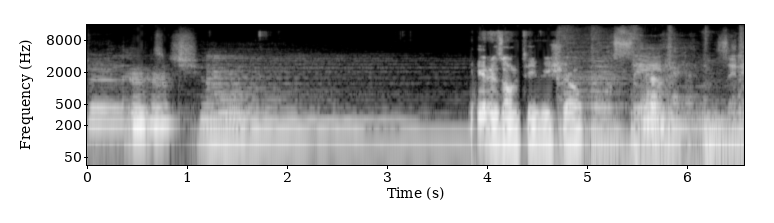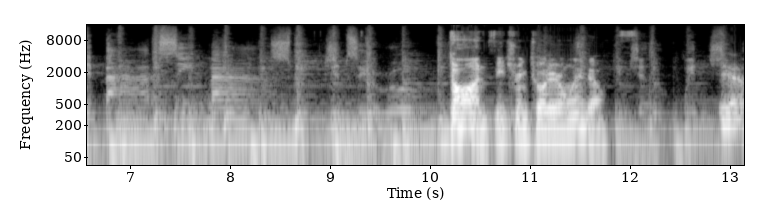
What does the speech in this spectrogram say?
Mhm. He had his own TV show. Yeah. Dawn, featuring Tony Orlando. Yeah.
